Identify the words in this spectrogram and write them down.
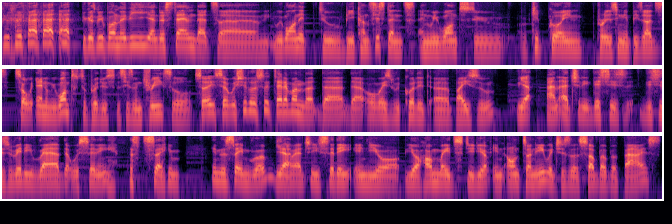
because people maybe understand that um, we want it to be consistent and we want to keep going producing episodes. So, and we want to produce the season three. So, So so we should also tell everyone that they're, they're always recorded uh, by Zoom. yeah, and actually this is this is really rare that we're sitting in the same in the same room. Yeah. we're actually sitting in your your homemade studio in Antony which is a suburb of Paris.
